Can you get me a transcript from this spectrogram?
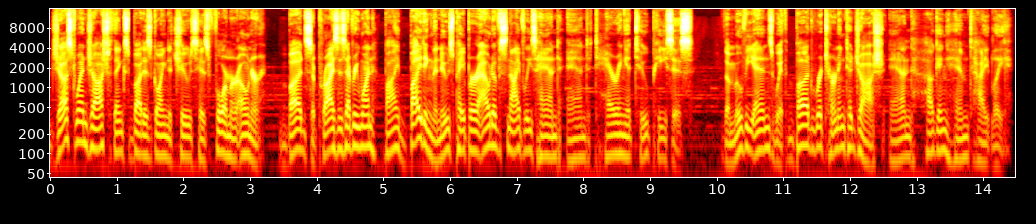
Just when Josh thinks Bud is going to choose his former owner, Bud surprises everyone by biting the newspaper out of Snively's hand and tearing it to pieces. The movie ends with Bud returning to Josh and hugging him tightly.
